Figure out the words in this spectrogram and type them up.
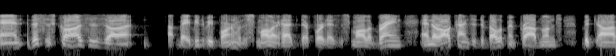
And this is causes uh, a baby to be born with a smaller head, therefore it has a smaller brain, and there are all kinds of development problems but, uh,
